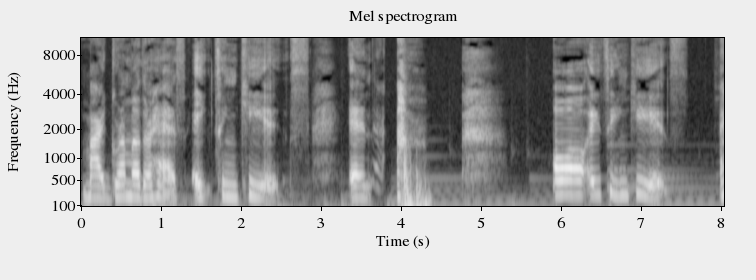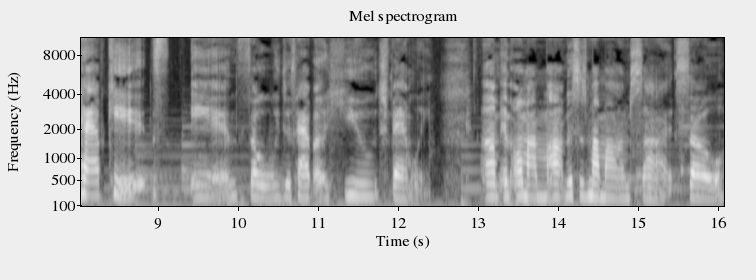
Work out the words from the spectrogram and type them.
my grandmother has 18 kids, and all 18 kids have kids. And so we just have a huge family. Um, and on my mom, this is my mom's side. So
